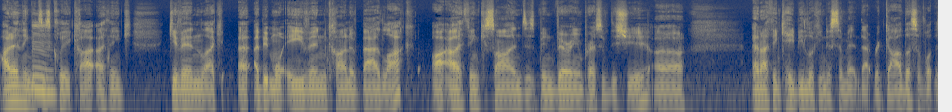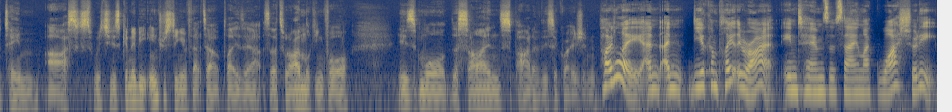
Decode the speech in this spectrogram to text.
I don't think it's as clear cut. I think, given like a, a bit more even kind of bad luck, I, I think Sainz has been very impressive this year. Uh, and I think he'd be looking to cement that regardless of what the team asks, which is going to be interesting if that's how it plays out. So that's what I'm looking for is more the Sainz part of this equation. Totally. And and you're completely right in terms of saying like why should he?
